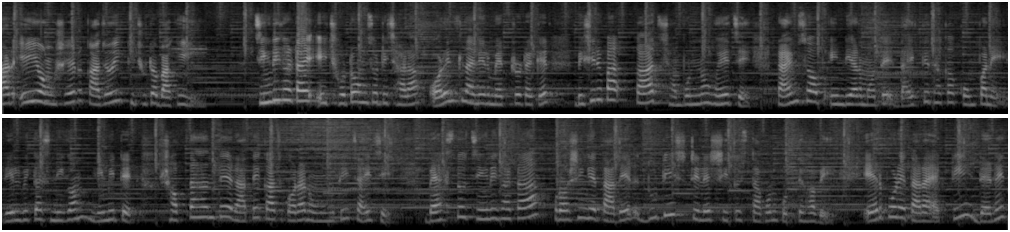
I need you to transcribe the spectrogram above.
আর এই অংশের কাজই কিছুটা বাকি। চিংড়িঘাটায় এই ছোট অংশটি ছাড়া অরেঞ্জ লাইনের মেট্রো ট্র্যাকের বেশিরভাগ কাজ সম্পূর্ণ হয়েছে। টাইমস অফ ইন্ডিয়ার মতে দায়িত্বে থাকা company rail Vikas Nigam limited সপ্তাহান্তে রাতে কাজ করার অনুমতি চাইছে। ব্যস্ত চিংড়িঘাটা ক্রসিংয়ে তাদের দুটি স্টিলের সেতু স্থাপন করতে হবে। এরপরে তারা একটি ড্রেনেজ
